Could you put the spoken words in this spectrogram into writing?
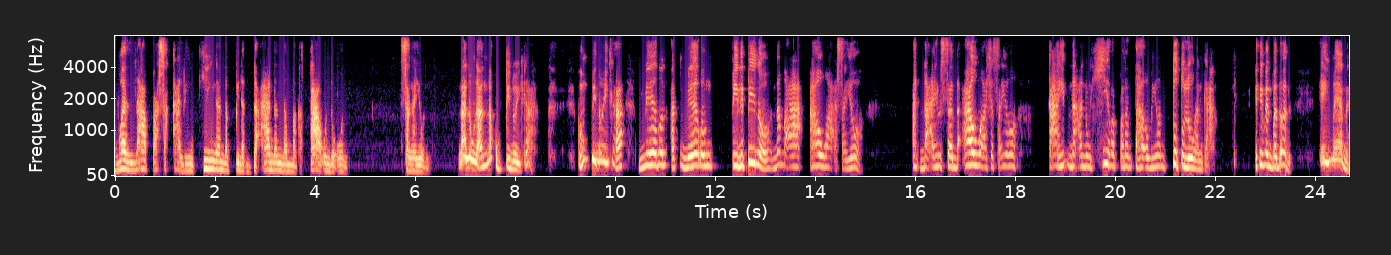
wala pa sa kalingkingan na pinagdaanan ng mga tao noon sa ngayon. Lalong-lalo na kung Pinoy ka. Kung Pinoy ka, meron at merong Pilipino na maaawa sa iyo. At dahil sa naawa siya sa iyo, kahit na anong hirap pa ng taong yon, tutulungan ka. Amen ba doon? Amen.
